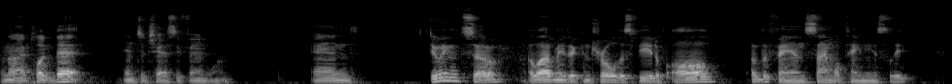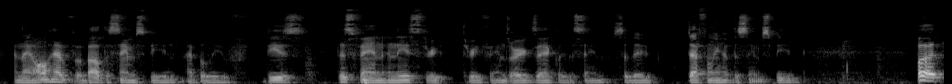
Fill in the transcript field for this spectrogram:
and then I plugged that into chassis fan 1. And doing so allowed me to control the speed of all of the fans simultaneously, and they all have about the same speed, I believe. These, this fan and these three, three fans are exactly the same, so they definitely have the same speed. But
